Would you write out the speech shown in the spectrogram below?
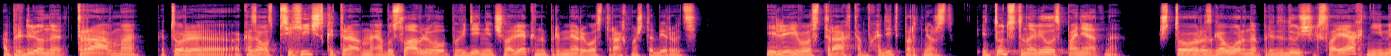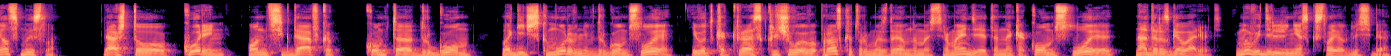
определенная травма, которая оказалась психической травмой, обуславливала поведение человека, например, его страх масштабироваться или его страх там, входить в партнерство. И тут становилось понятно, что разговор на предыдущих слоях не имел смысла. Да, что корень, он всегда в каком-то другом логическом уровне, в другом слое. И вот как раз ключевой вопрос, который мы задаем на мастер-майнде, это на каком слое надо разговаривать. И мы выделили несколько слоев для себя.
